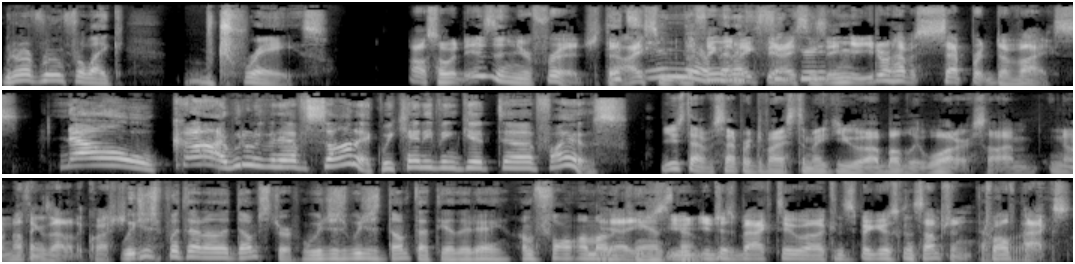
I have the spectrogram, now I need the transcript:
We don't have room for like trays. Oh, so it is in your fridge. The It's ice, the there, thing that I makes the ice is in you. You don't have a separate device. No, God, we don't even have Sonic. We can't even get uh, FiOS. You used to have a separate device to make you uh, bubbly water, so I'm you know nothing's out of the question. We just put that on the dumpster. We just we just dumped that the other day. I'm fall, I'm on yeah, you cans. you're, you're just back to uh, conspicuous consumption. Twelve packs.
